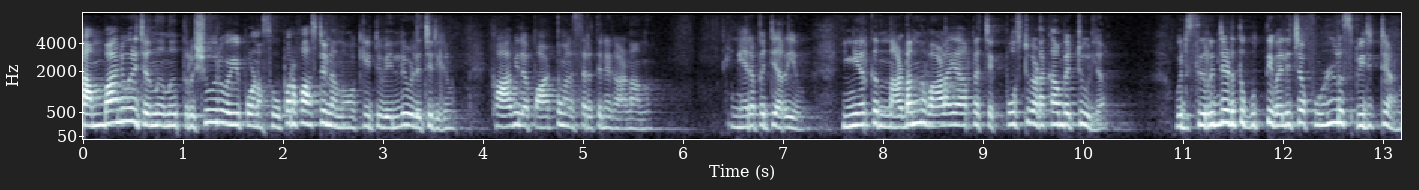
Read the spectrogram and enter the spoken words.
തമ്പാനൂർ ചെന്ന് നിന്ന് തൃശ്ശൂർ വഴി പോണ സൂപ്പർ ഫാസ്റ്റിനെ നോക്കിയിട്ട് വെല്ലുവിളിച്ചിരിക്കണം. കാവിലെ പാട്ട് മത്സരത്തിന് കാണാമെന്ന് ഇങ്ങേരെ പറ്റി അറിയോ? ഇങ്ങേർക്ക് നടന്ന് വാളയാറിന്റെ ചെക്ക് പോസ്റ്റ് കടക്കാൻ പറ്റൂല. ഒരു സിറിഞ്ചെടുത്ത് കുത്തി വലിച്ച ഫുള്ള് സ്പിരിറ്റാണ്.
